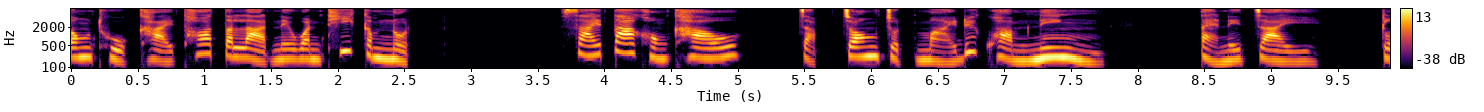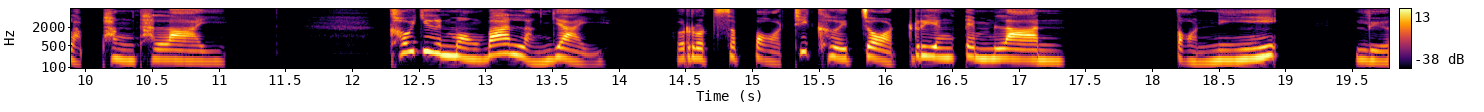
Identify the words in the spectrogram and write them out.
ต้องถูกขายทอดตลาดในวันที่กำหนด สายตาของเขาจับจ้องจดหมายด้วยความนิ่ง แต่ในใจกลับพังทลาย เขายืนมองบ้านหลังใหญ่ รถสปอร์ตที่เคยจอดเรียงเต็มลาน ตอนนี้เหลือ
